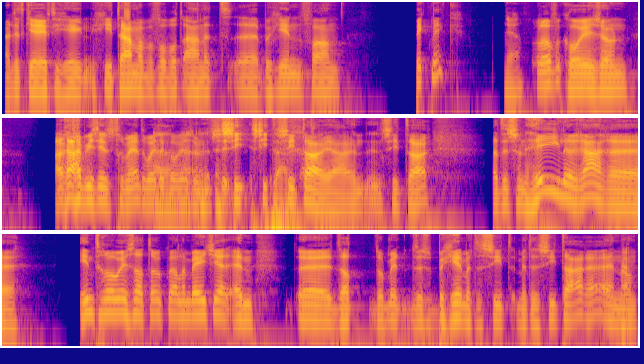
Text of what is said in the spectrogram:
Maar dit keer heeft hij geen gitaar, maar bijvoorbeeld aan het eh, begin van Picnic, Ja. geloof ik, hoor je zo'n Arabisch instrument, hoe heet dat Eh, alweer? Zo'n een, een si- si- sitar. sitar, ja, een, een sitar. Dat is een hele rare intro is dat ook wel een beetje. En eh, dat door met, dus het begint met een, sit, met een sitar, hè, en Ja. dan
